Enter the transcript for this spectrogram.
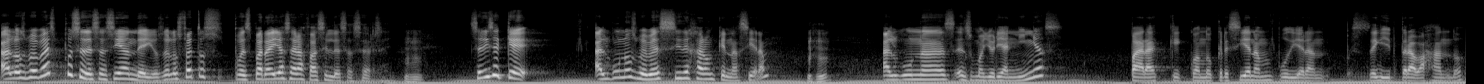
A los bebés, pues se deshacían de ellos. De los fetos, pues para ellas era fácil deshacerse. Se dice que algunos bebés sí dejaron que nacieran. Algunas, en su mayoría, niñas. Para que cuando crecieran pudieran pues, seguir trabajando.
